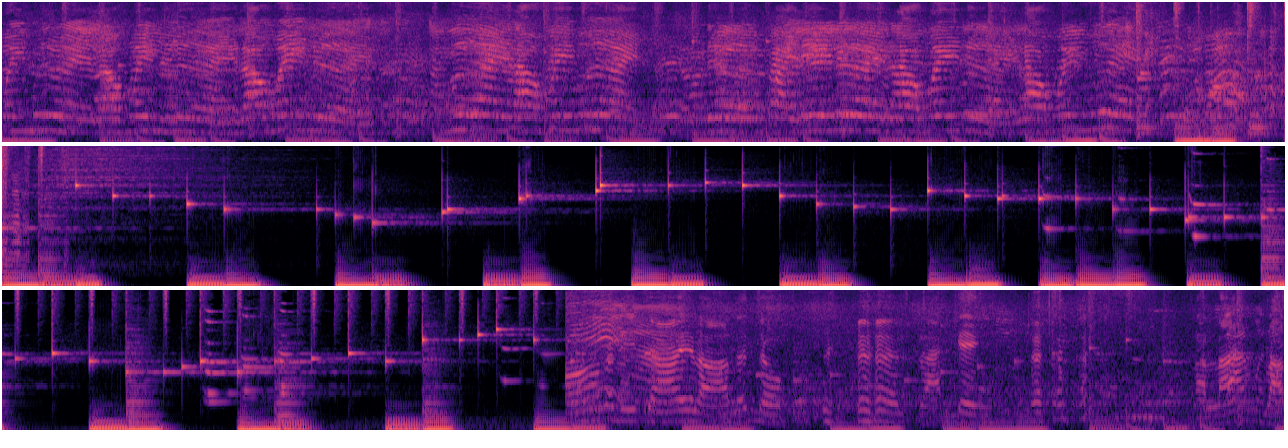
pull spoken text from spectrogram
ไม่เมื่อยเรา ไม่เหนื่อย เราไม่เหนื่อย เมื่อยเราไม่เมื่อย เดินไปเรื่อยๆ เราไม่เหนื่อย เราไม่เมื่อยอ๋อก็ดีใจหลานแล้วจบ หลานเก่ง หลานรักหลาน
